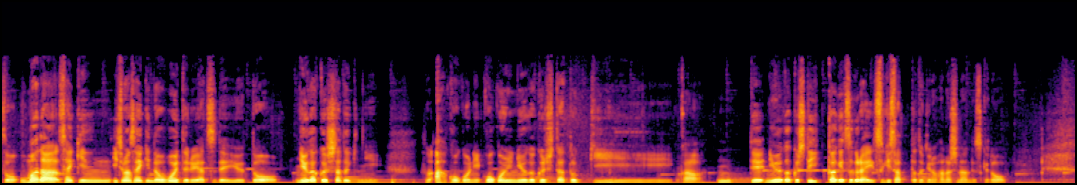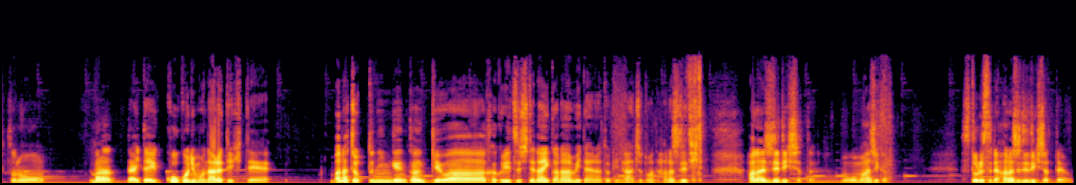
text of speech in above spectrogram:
そう、まだ最近、一番最近で覚えてるやつで言うと、入学した時に、そのあ、高校に。高校に入学した時か、で、入学して1ヶ月ぐらい過ぎ去った時の話なんですけど、その、まあ、大体高校にも慣れてきて、まだちょっと人間関係は確立してないかな、みたいな時に、あ、ちょっと待って、話出てきた。話出てきちゃった。もうマジか。ストレスで話出てきちゃったよ。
